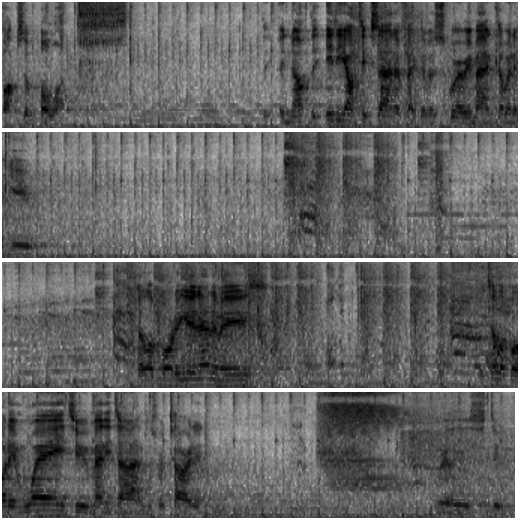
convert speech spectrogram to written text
Box of bullets. And not the idiotic sound effect of a squirry man coming at you. Teleporting in enemies. I teleport in way too many times. It's retarded. It really is stupid.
